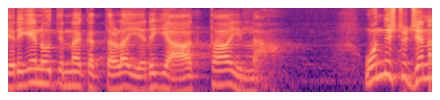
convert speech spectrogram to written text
ಎರಿಗೆ ನೋವು ತಿನ್ನಕತ್ತಾಳ, ಎರಿಗೆ ಆಗ್ತಾ ಇಲ್ಲ. ಒಂದಿಷ್ಟು ಜನ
